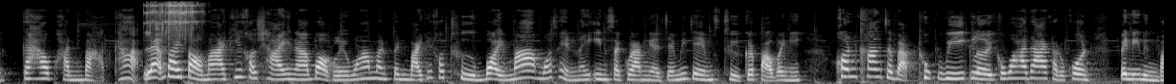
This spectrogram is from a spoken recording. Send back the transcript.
239,000 บาทค่ะ และใบต่อมาที่เขาใช้นะ บอกเลยว่ามันเป็นใบที่เขาถือบ่อยมากมดเห็นใน Instagram เนี่ยเจมี่เจมส์ถือกระเป๋าใบนี้ ค่อนข้างจะแบบทุกวีคเลยก็ว่าได้ค่ะทุกคนเป็นอีกหนึ่งใบ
